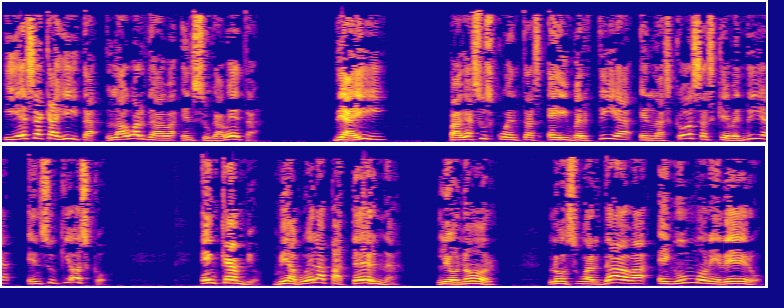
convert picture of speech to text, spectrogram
Y esa cajita la guardaba en su gaveta. De ahí paga sus cuentas e invertía en las cosas que vendía en su kiosco. En cambio, mi abuela paterna, Leonor, los guardaba en un monedero,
